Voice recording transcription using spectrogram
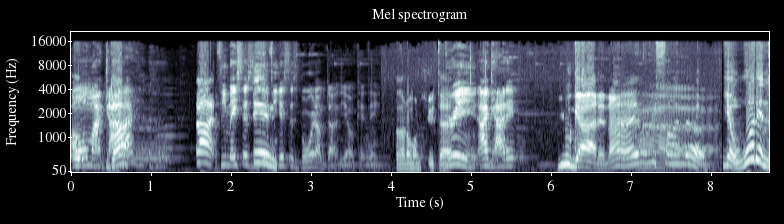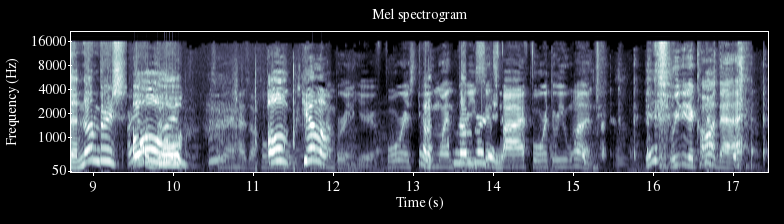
Oh my god. God. If he makes this, In. if he gets this board, I'm done. Yeah, okay, thanks. Oh, I don't want to shoot that. Green, I got it. You got it. All right, let me find Ah. out. Yo, what in the numbers? Are y'all Oh, good? This man has a whole Oh, kill him. number in here. Four is three one three six five four three one. We need to call that.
